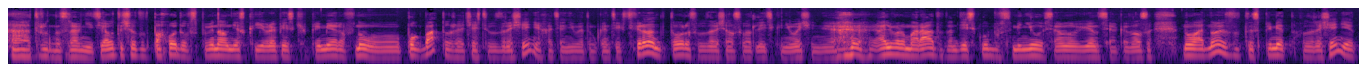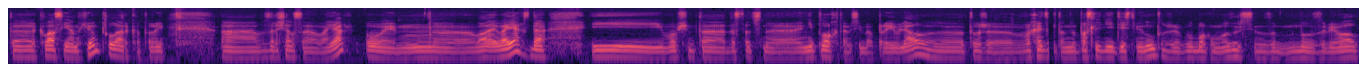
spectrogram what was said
А, трудно сравнить. Я вот еще тут по ходу вспоминал несколько европейских примеров. Ну, Погба тоже отчасти возвращения, хотя не в этом контексте. Фернандо Торрес возвращался в Атлетико не очень. Альваро Марата там 10 клубов сменил, и все равно в Венсе оказался. Ну, одно из, вот, из приметных возвращений это класс Ян Хюнтелар, который а, возвращался в Аякс, ой, э, в Аякс, да, и, в общем-то, достаточно неплохо там себя проявлял. Э, тоже выходил там на последние 10 минут уже в глубоком возрасте, ну, забивал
